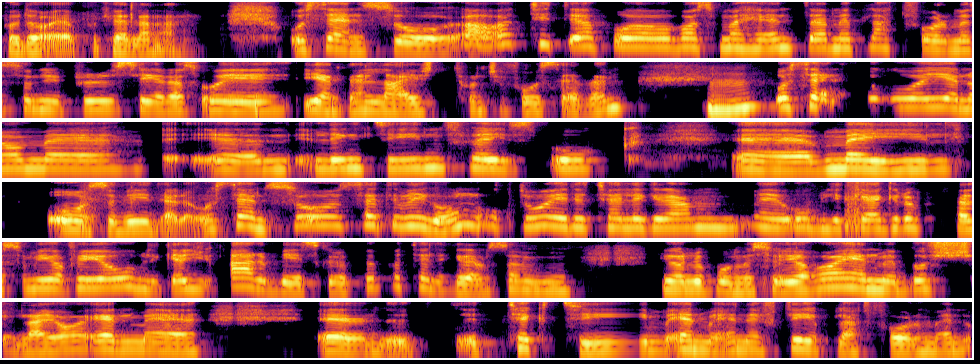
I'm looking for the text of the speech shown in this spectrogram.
på dagar på kvällarna. Och sen så ja, tittar jag på vad som har hänt där med plattformen som nu produceras och är egentligen live 24-7. Mm. Och sen så går jag igenom eh, LinkedIn, Facebook, eh, mail och så vidare. Och sen så sätter vi igång och då är det Telegram med olika grupper som vi har, för vi har olika arbetsgrupper på Telegram som vi håller på med. Så jag har en med börserna, jag har en med en tech-team, en med NFT-plattformen.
